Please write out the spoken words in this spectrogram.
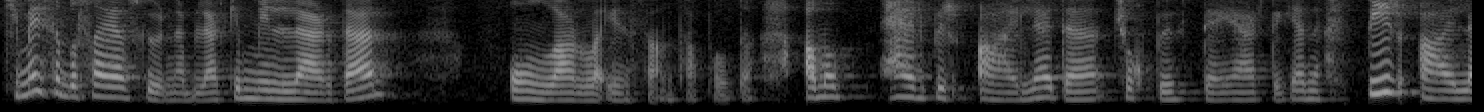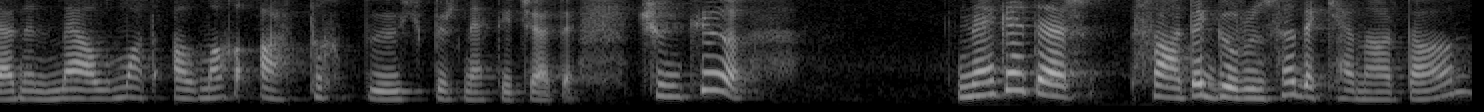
Kimə isə bu sayaz görünə bilər ki, minlərdən onlarla insan tapıldı. Amma hər bir ailə də çox böyük dəyərdir. Yəni bir ailənin məlumat almağı artıq böyük bir nəticədir. Çünki nə qədər sadə görünsə də kənardan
